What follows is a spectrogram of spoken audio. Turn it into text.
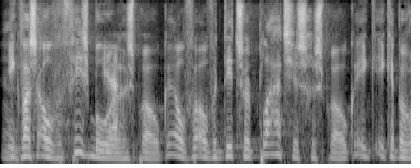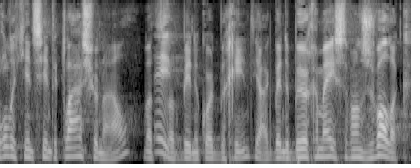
Ja. Ik was over visboeren Ja. gesproken, over, over dit soort plaatsjes gesproken. Ik, ik heb een rolletje in het Sinterklaasjournaal, wat, Hey. wat binnenkort begint. Ja, ik ben de burgemeester van Zwalk.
